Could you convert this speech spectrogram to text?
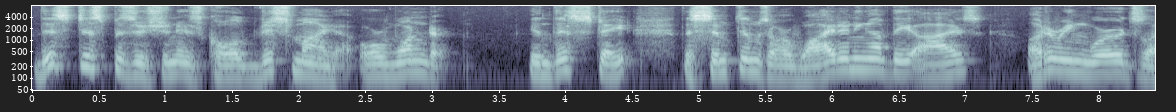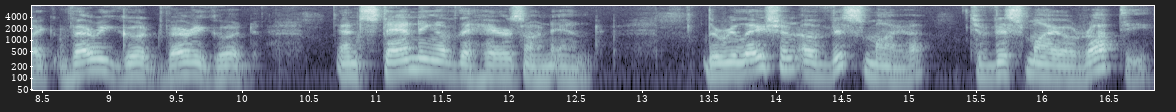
This disposition is called vismaya, or wonder. In this state, the symptoms are widening of the eyes, uttering words like very good, very good, and standing of the hairs on end. The relation of Vismaya to Vismayarati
